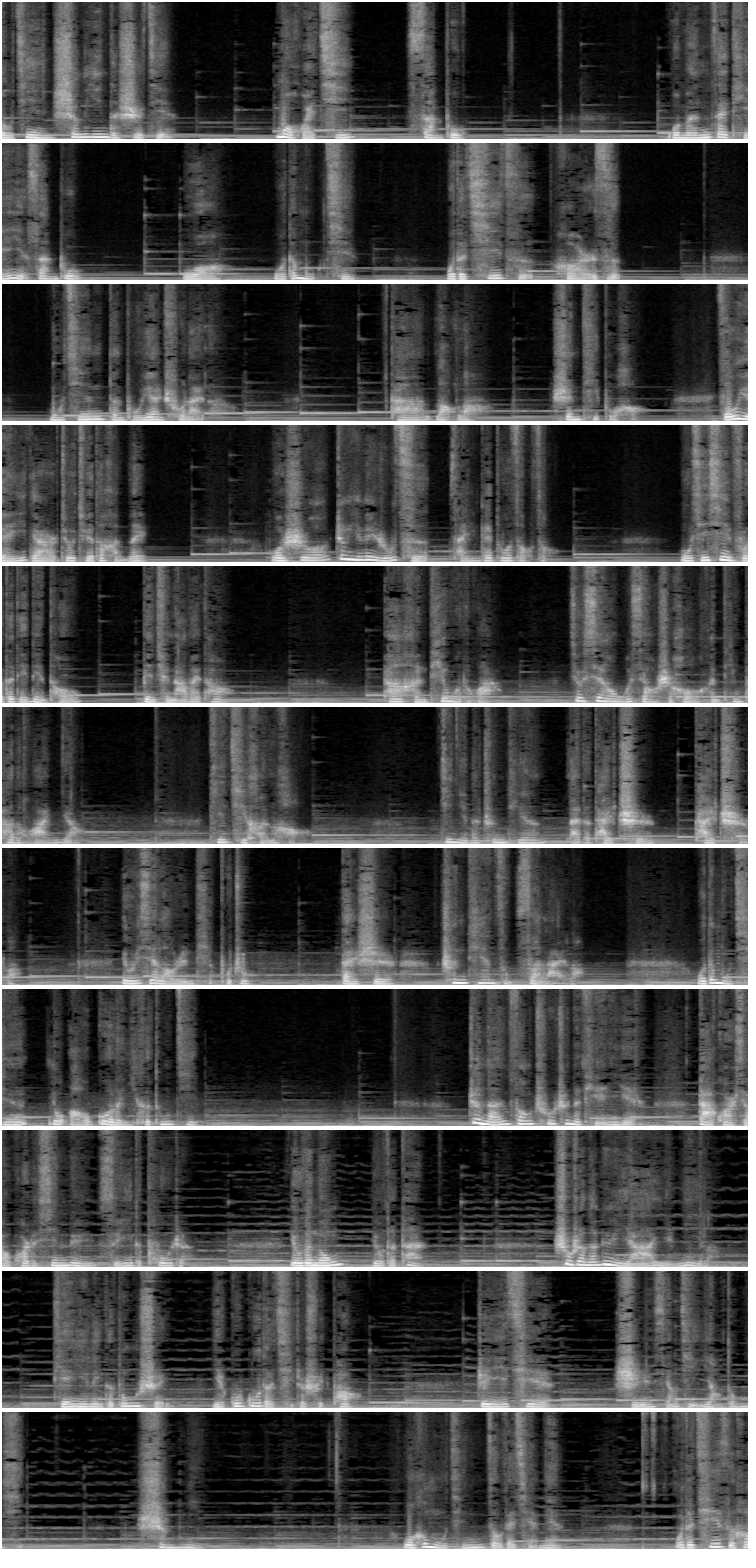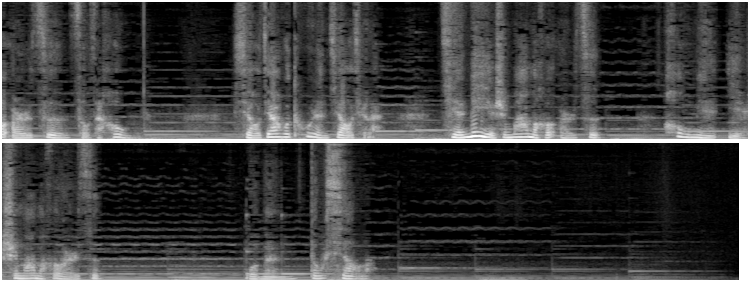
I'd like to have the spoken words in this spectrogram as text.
走进声音的世界。莫怀期，散步。我们在田野散步，我、我的母亲、我的妻子和儿子。母亲本不愿出来的，她老了，身体不好，走远一点就觉得很累。我说：“正因为如此，才应该多走走。”母亲信服的点点头，便去拿外套。她很听我的话，就像我小时候很听她的话一样。天气很好，今年的春天来得太迟，太迟了，有一些老人挺不住。但是，春天总算来了，我的母亲又熬过了一个冬季。这南方初春的田野，大块小块的新绿随意的铺着，有的浓，有的淡。树上的绿芽也密了，田野里的冬水也咕咕的起着水泡。这一切，使人想起一样东西——生命。我和母亲走在前面，我的妻子和儿子走在后面。小家伙突然叫起来。前面也是妈妈和儿子，后面也是妈妈和儿子。我们都笑了。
